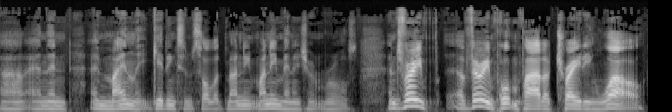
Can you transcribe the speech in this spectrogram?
Uh, and then and mainly getting some solid money money management rules. And it's very a very important part of trading well,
